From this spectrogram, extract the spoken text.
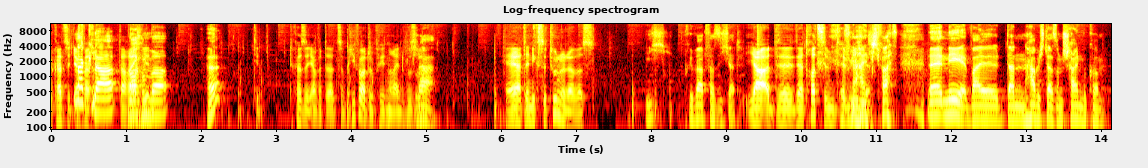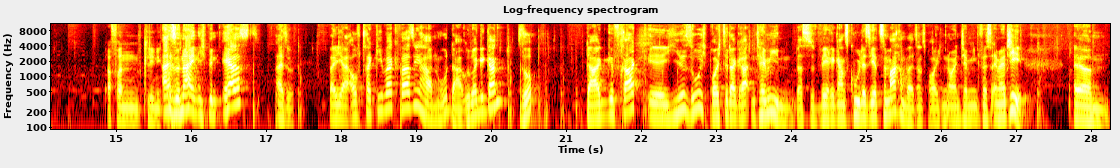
du kannst Na einfach klar, da machen reingehen. wir. Hä? Du kannst nicht einfach da zum Kieferorthopäden rein. Du bist Klar, hä, hat der nichts zu tun oder was? ich privat versichert. Ja, der, der hat trotzdem einen Termin. Nein, Spaß. Äh, nee, weil dann habe ich da so einen Schein bekommen. Ach, von Klinik. Also nein, ich bin erst, also, weil ja Auftraggeber quasi, HNO, darüber gegangen. So. Da gefragt, äh, hier so, ich bräuchte da gerade einen Termin. Das wäre ganz cool, das jetzt zu machen, weil sonst brauche ich einen neuen Termin fürs MRT. Ähm,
